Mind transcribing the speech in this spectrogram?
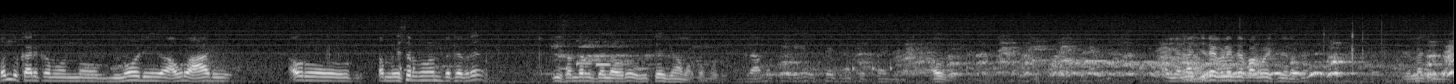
ಬಂದು ಕಾರ್ಯಕ್ರಮವನ್ನು ನೋಡಿ ಅವರು ಆಡಿ ಅವರು ತಮ್ಮ ಹೆಸರುಗಳನ್ನು ಬೇಕಾದರೆ ಈ ಸಂದರ್ಭದಲ್ಲಿ ಅವರು ಉತ್ತೇಜನ ಮಾಡ್ಕೊಬೋದು. ಹೌದು. ಎಲ್ಲ ಜಿಲ್ಲೆಗಳಿಂದ ಭಾಗವಹಿಸಿದ್ದಾರೆ ಎಲ್ಲ ಜಿಲ್ಲೆ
